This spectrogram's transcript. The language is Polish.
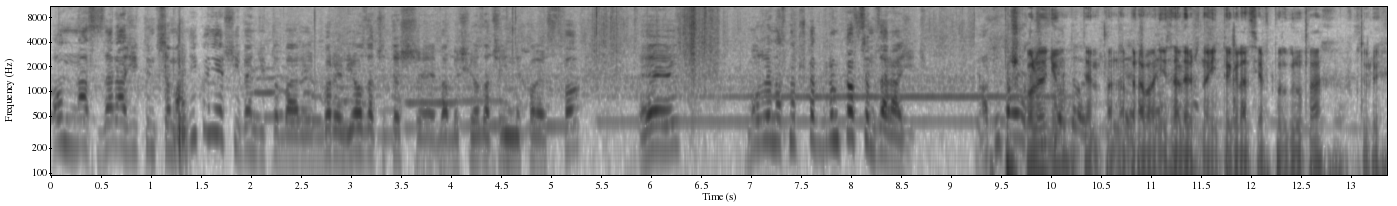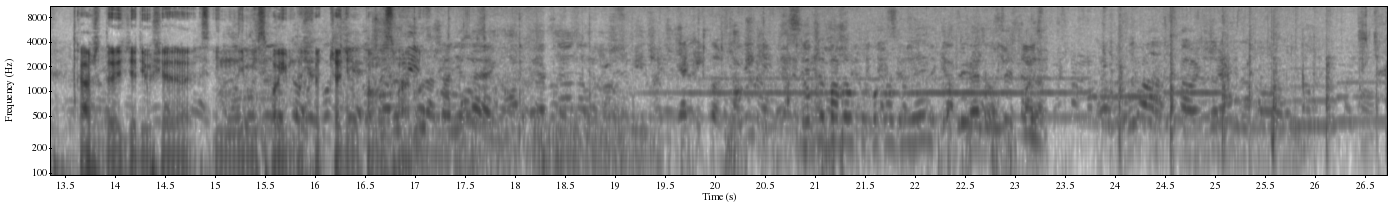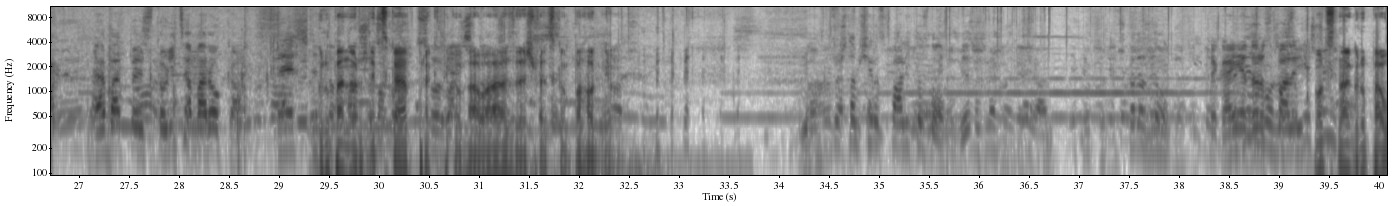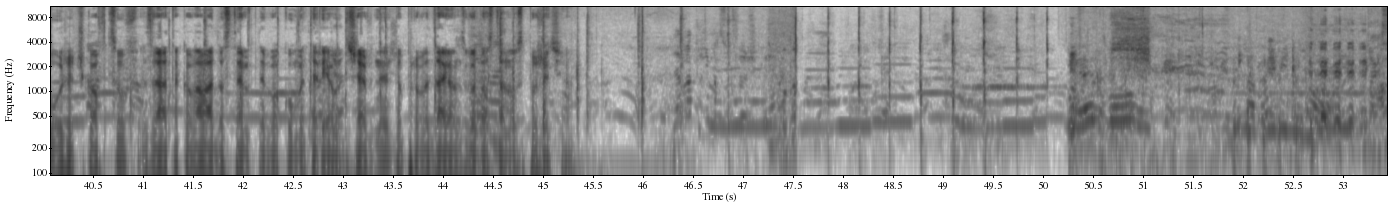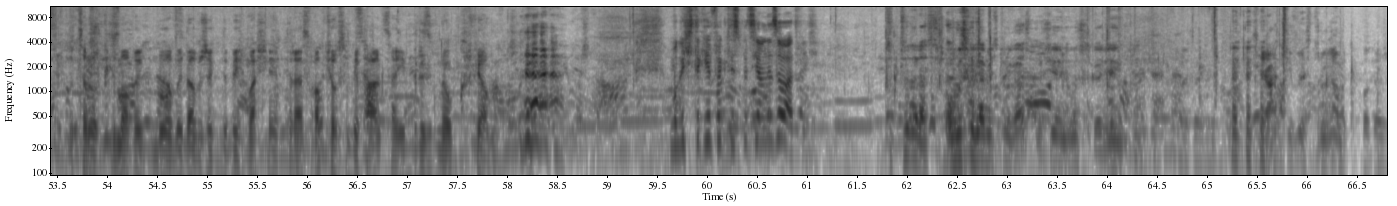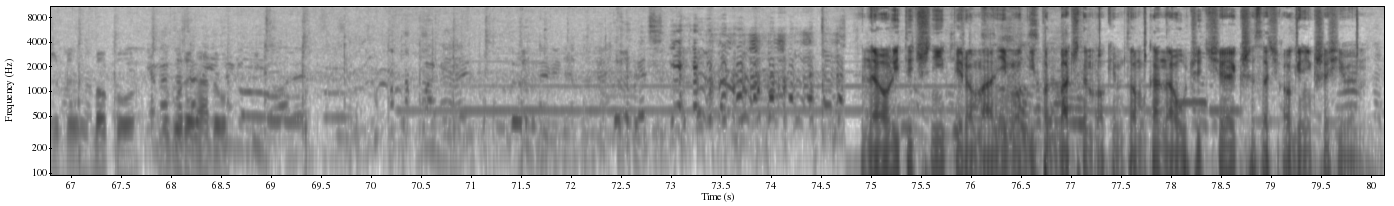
on nas zarazi tym, co ma. Niekoniecznie będzie to borelioza, czy też e, babecioza, czy inne cholerstwo. E, może nas na przykład gronkowcem zarazić. Po szkoleniu tempa nabrała niezależna integracja w podgrupach, w których każdy dzielił się z innymi swoim doświadczeniem i pomysłami. Rabat to jest stolica Maroka. Grupa nordycka praktykowała ze szwedzką pochodnią. Coś tam się rozpali, to znowu, wiesz? Mocna grupa łużyczkowców zaatakowała dostępny wokół materiał drzewny, doprowadzając go do stanu spożycia. Do celów filmowych byłoby dobrze, gdybyś właśnie teraz obciął sobie palca i bryzgnął krwią. Mogę ci takie efekty specjalne załatwić. Co teraz? O łyżkę dla mnie strugasz? Prosiłem łyżkę, dzięki. Ja ci wystrugam. Pokaż, żeby z boku, do góry, na dół. Neolityczni piromani mogli pod bacznym okiem Tomka nauczyć się krzesać ogień krzesiwym.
